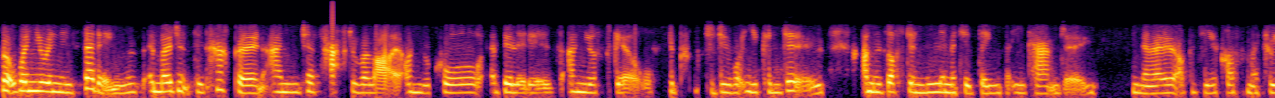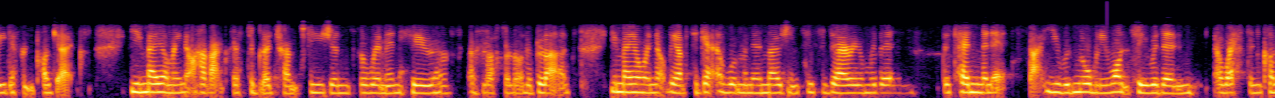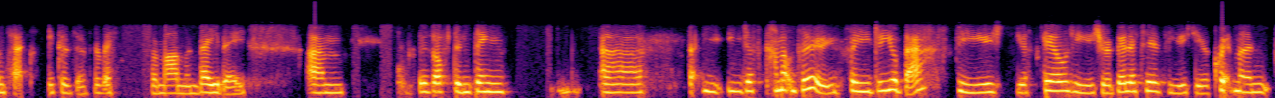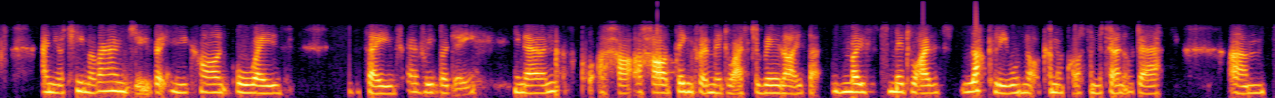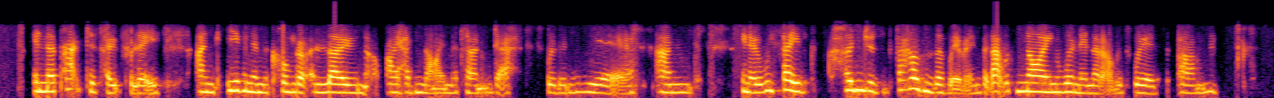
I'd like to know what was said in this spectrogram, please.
But when you're in these settings, emergencies happen and you just have to rely on your core abilities and your skills to, to do what you can do. And there's often limited things that you can do. You know, obviously across my three different projects, you may or may not have access to blood transfusions for women who have, have lost a lot of blood. You may or may not be able to get a woman in emergency cesarean within the 10 minutes that you would normally want to within a Western context because of the risks for mum and baby. Um, there's often things uh, that you, you just cannot do. So you do your best, you use your skills, you use your abilities, you use your equipment and your team around you, but you can't always save everybody. You know, and that's quite a hard, a hard thing for a midwife to realise that most midwives, luckily, will not come across a maternal death um, in their practice, hopefully. And even in the Congo alone, I had nine maternal deaths within a year. And, you know, we saved hundreds of thousands of women, but that was nine women that I was with um,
